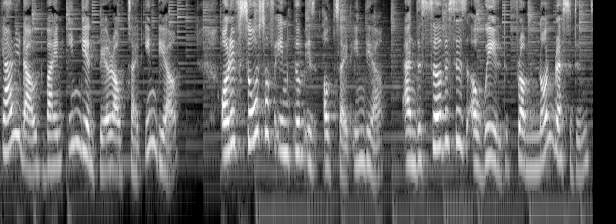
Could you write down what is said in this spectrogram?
carried out by an Indian payer outside India, or if source of income is outside India and the services availed from non residents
